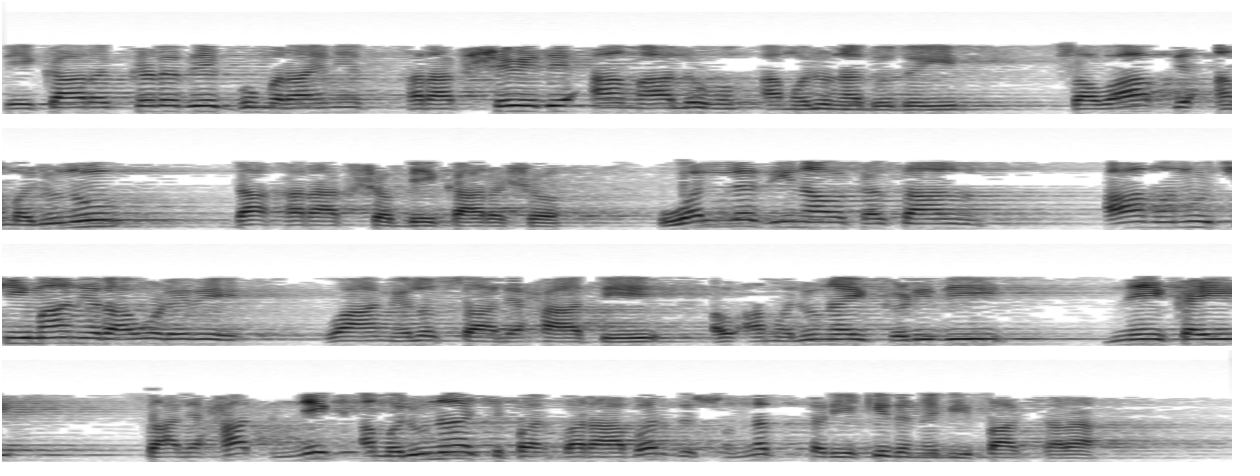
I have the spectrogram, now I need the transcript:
بیکار کړ دې گمراهی خراب شوه دې اعمالهم عملونه دوی ثواب دې عملونو دا خراب شو بیکار شو والذین وکسان امنو چې ایمان راوړې دې وعمل الصالحات او عملونه کړې دې نیکي صالحات نیک عملونه چې برابر د سنت طریقې د نبی پاک سره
